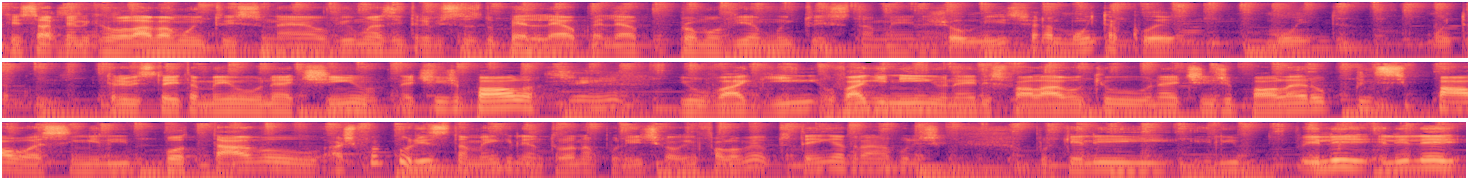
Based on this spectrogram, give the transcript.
Fiquei sabendo que rolava muito isso, né? Eu vi umas entrevistas do Pelé, o Pelé promovia muito isso também, né? Showmício era muita coisa, muita. muita coisa. Entrevistei também o Netinho, Netinho de Paula. Sim. E o Vaguinho, o Vagninho, né? Eles falavam que o Netinho de Paula era o principal, assim, ele botava o. Acho que foi por isso também que ele entrou na política. Alguém falou, meu, tu tem que entrar na política. Porque ele. ele, ele, ele, ele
